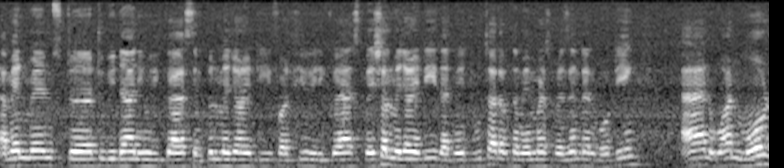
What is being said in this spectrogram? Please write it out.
amendments to, to, be done you require simple majority. For few you require special majority that means two-thirds of the members present and voting and one more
